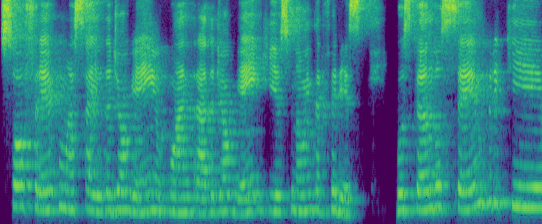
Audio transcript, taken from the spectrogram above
sofrer com a saída de alguém ou com a entrada de alguém, que isso não interferisse, buscando sempre que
